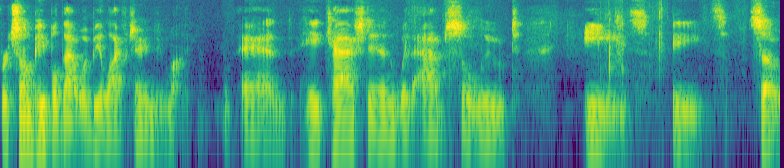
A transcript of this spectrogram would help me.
for some people, that would be life changing money. And he cashed in with absolute ease. Ease. So,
